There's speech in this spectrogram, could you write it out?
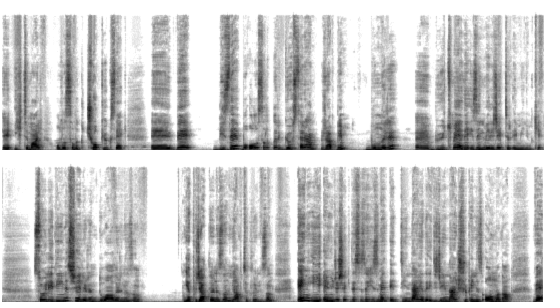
e, ihtimal, olasılık çok yüksek e, ve bize bu olasılıkları gösteren Rabbim bunları e, büyütmeye de izin verecektir eminim ki söylediğiniz şeylerin, dualarınızın, yapacaklarınızın, yaptıklarınızın en iyi, en yüce şekilde size hizmet ettiğinden ya da edeceğinden şüpheniz olmadan ve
